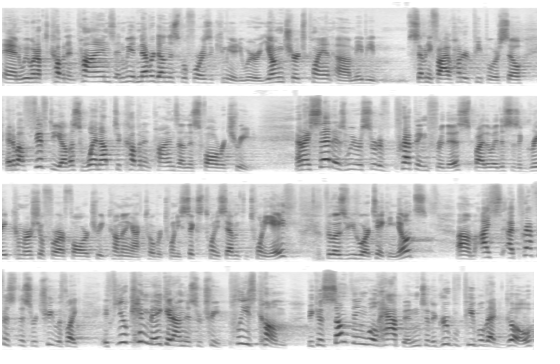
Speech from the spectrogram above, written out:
And we went up to Covenant Pines, and we had never done this before as a community. We were a young church plant, uh, maybe 7,500 people or so, and about 50 of us went up to Covenant Pines on this fall retreat. And I said as we were sort of prepping for this, by the way, this is a great commercial for our fall retreat coming October 26th, 27th, and 28th, for those of you who are taking notes. Um, I, I prefaced this retreat with, like, if you can make it on this retreat, please come, because something will happen to the group of people that go,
